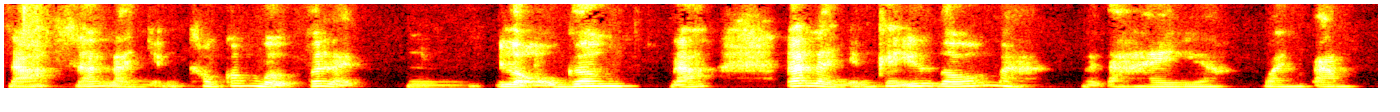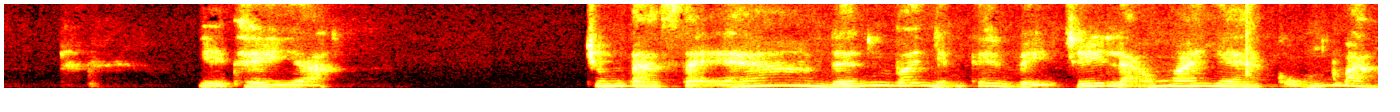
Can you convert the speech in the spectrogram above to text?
Đó đó là những không có mượt với lại ừ, lộ gân. Đó đó là những cái yếu tố mà người ta hay à, quan tâm. Vậy thì à, chúng ta sẽ đến với những cái vị trí lão hóa da cũng bằng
